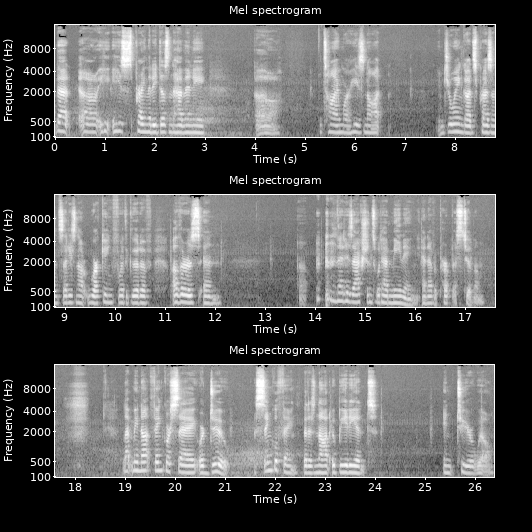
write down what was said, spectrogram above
that uh, he, he's praying that he doesn't have any uh, time where he's not enjoying God's presence, that he's not working for the good of others, and uh, that his actions would have meaning and have a purpose to them. Let me not think or say or do a single thing that is not obedient in, to your will.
